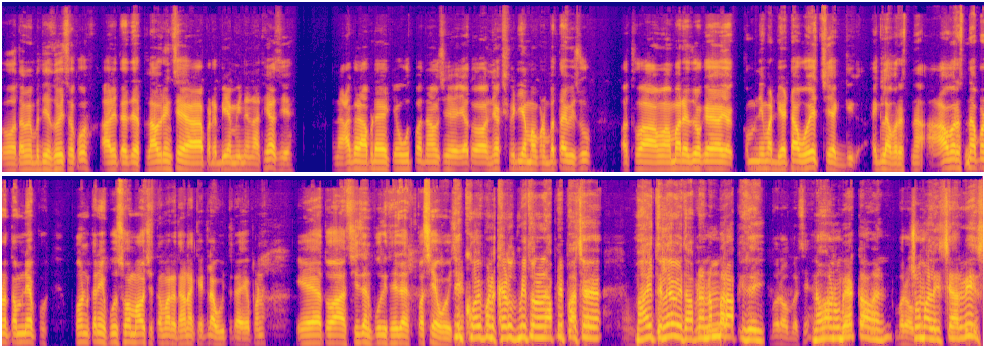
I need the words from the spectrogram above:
તો તમે બધી જોઈ શકો. આ રીતે જે ફ્લાવરિંગ છે. આપણે બે મહિનાના થયા છે. અને આગળ આપણે કેવું ઉત્પાદન આવશે એ તો નેક્સ્ટ વિડીયોમાં પણ બતાવીશું. અથવા અમારે જો કે કંપનીમાં ડેટા હોય જ છે આગલા વર્ષના. આ વર્ષના પણ તમને ફોન કરીને પૂછવામાં આવશે તમારે ધાણા કેટલા ઉતર્યા પણ એ તો આ સિઝન પૂરી થઈ જાય પછી હોય છે. કોઈ પણ ખેડૂત મિત્રો આપણી પાસે માહિતી લેવી તો આપણે નંબર આપી દઈ બરોબર છે. નવાણું બે એકાવન બરોબર. ચુમ્માલીસ ચાર વીસ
